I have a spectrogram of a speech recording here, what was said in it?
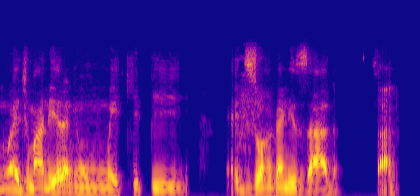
não é de maneira nenhuma uma equipe é, desorganizada, sabe?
